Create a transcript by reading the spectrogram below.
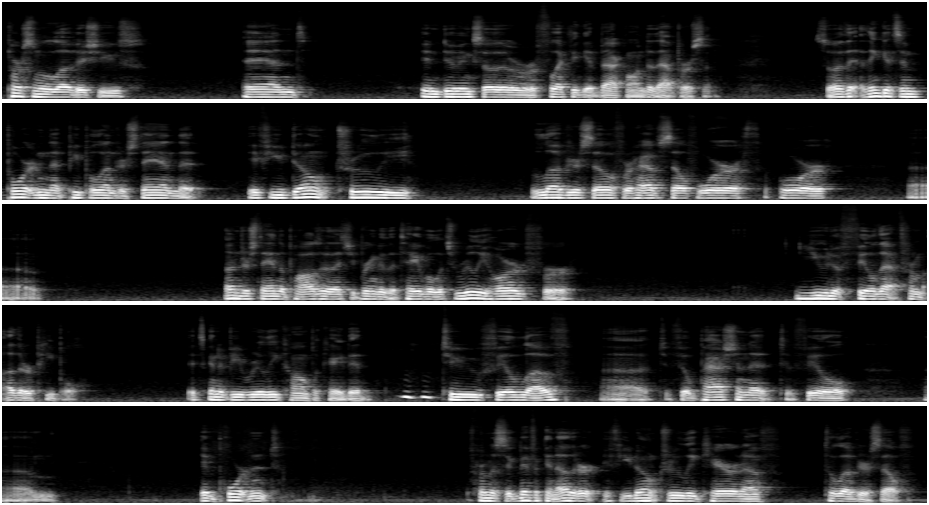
personal love issues. And in doing so they were reflecting it back onto that person. So I, th- I think it's important that people understand that if you don't truly love yourself or have self-worth or uh, understand the positive that you bring to the table, it's really hard for you to feel that from other people. It's going to be really complicated mm-hmm. to feel love, uh, to feel passionate, to feel um, important from a significant other if you don't truly care enough to love yourself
